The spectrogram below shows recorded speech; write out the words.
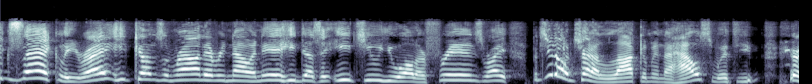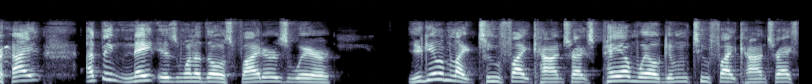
Exactly, right? He comes around every now and then. He doesn't eat you. You all are friends, right? But you don't try to lock him in the house with you, right? I think Nate is one of those fighters where you give him like two fight contracts, pay him well, give him two fight contracts.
